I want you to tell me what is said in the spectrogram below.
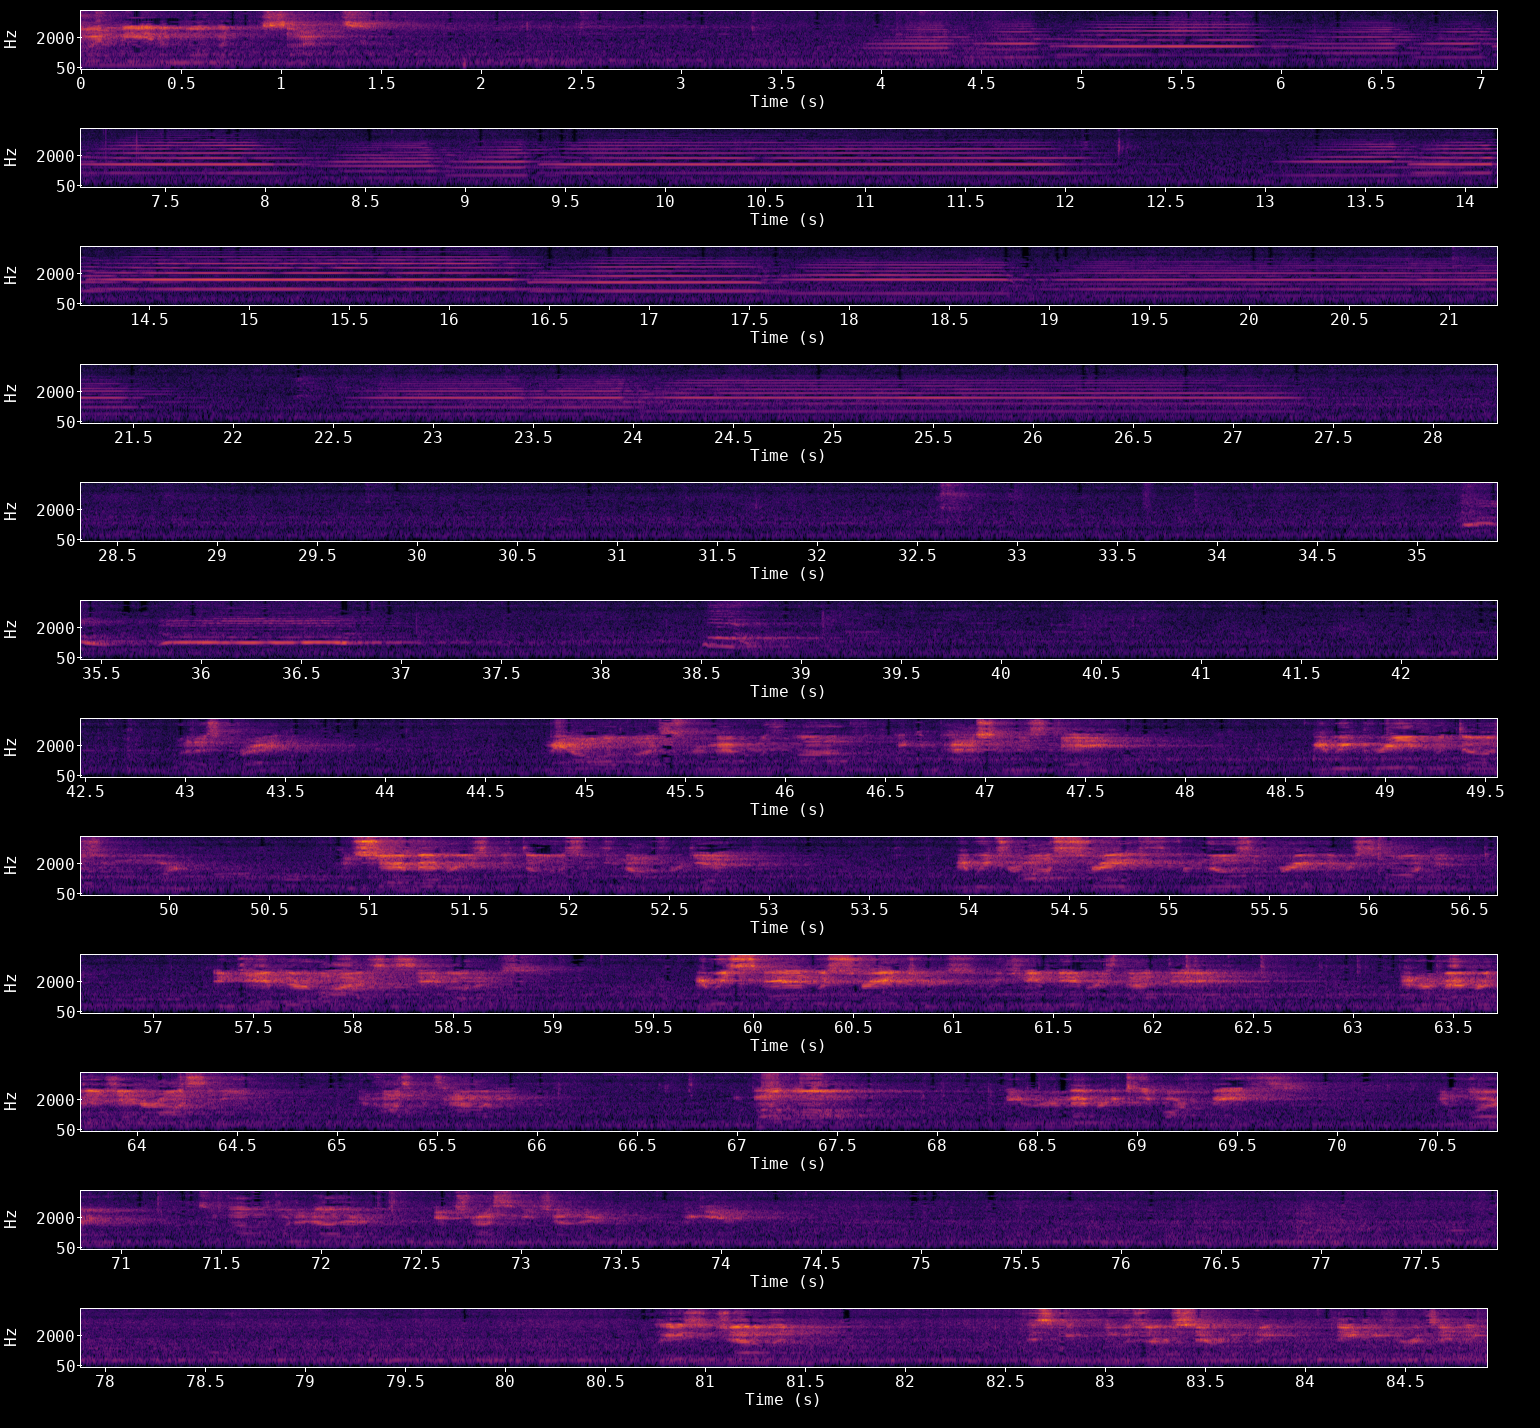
join me in a moment of silence. To remember with love and compassion this day. May we grieve with those who mourn and share memories with those who cannot forget. May we draw strength from those who bravely responded and gave their lives to save others. May we stand with strangers who became neighbors that day and remember their generosity and hospitality. Above all, may we remember to keep our faiths and learn to love one another and trust in each other again. Ladies and gentlemen, this concludes our ceremony. Thank you for attending.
